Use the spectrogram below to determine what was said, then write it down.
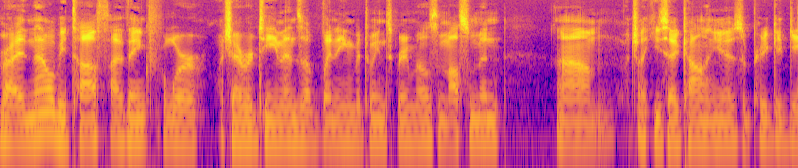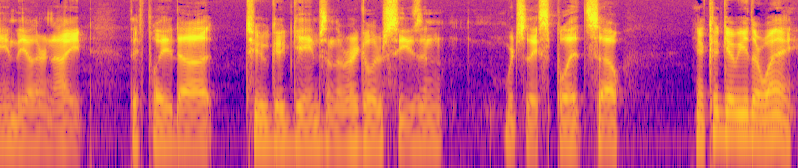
Right, and that will be tough, I think, for whichever team ends up winning between Spring Mills and Musselman. Um, which, like you said, Colin, you know, was a pretty good game the other night. They've played uh, two good games in the regular season, which they split. So, you know, it could go either way.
